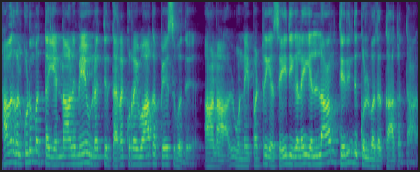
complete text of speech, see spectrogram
அவர்கள் குடும்பத்தை என்னாலுமே உன்னிடத்தில் தரக்குறைவாக பேசுவது. ஆனால் உன்னை பற்றிய செய்திகளை எல்லாம் தெரிந்து கொள்வதற்காகத்தான்.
